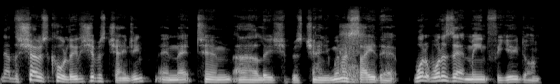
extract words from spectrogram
Now, the show is called Leadership is Changing, and that term uh, leadership is changing. When I say that, what what does that mean for you, Don?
